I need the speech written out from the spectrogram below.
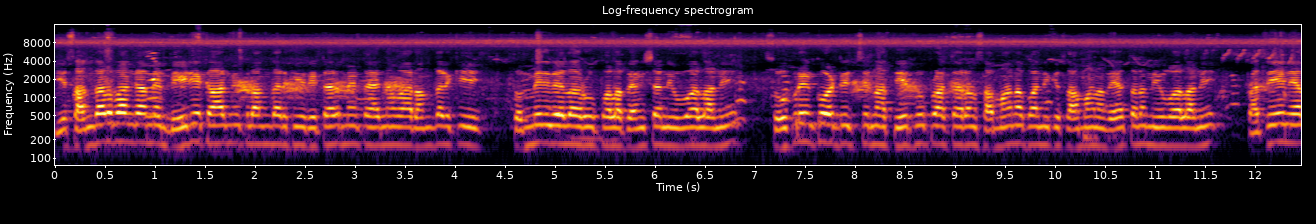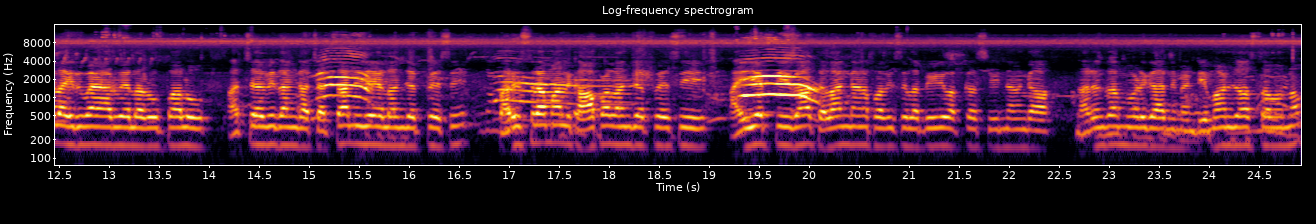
ఈ సందర్భంగా మేము బీడీ కార్మికులందరికీ రిటైర్మెంట్ అయిన వారందరికీ తొమ్మిది వేల రూపాయల పెన్షన్ ఇవ్వాలని సుప్రీంకోర్టు ఇచ్చిన తీర్పు ప్రకారం సమాన పనికి సమాన వేతనం ఇవ్వాలని ప్రతి నెల ఇరవై ఆరు వేల రూపాయలు వచ్చే విధంగా చట్టాన్ని చేయాలని చెప్పేసి పరిశ్రమల్ని కాపాడాలని చెప్పేసి ఐఎఫ్టీగా తెలంగాణ ప్రదేశాల బీడీ వర్కర్స్ యూనియన్గా నరేంద్ర మోడీ గారిని మేము డిమాండ్ చేస్తూ ఉన్నాం.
